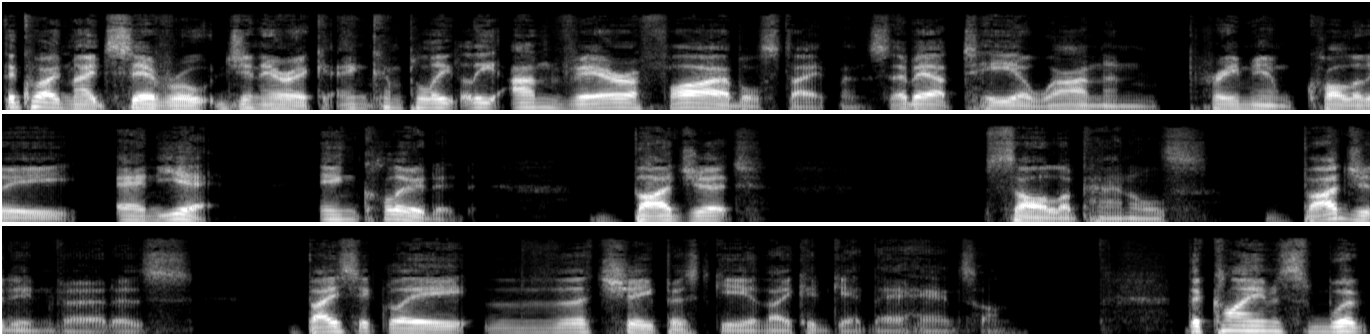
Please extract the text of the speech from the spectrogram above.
The quote made several generic and completely unverifiable statements about tier one and premium quality, and yet included budget solar panels, budget inverters, basically the cheapest gear they could get their hands on. The claims were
